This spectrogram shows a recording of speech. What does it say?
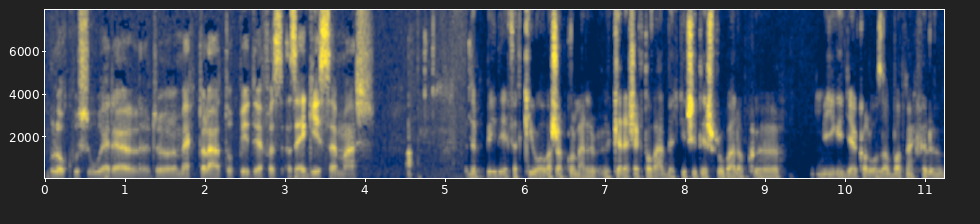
blokkus URL-ről megtalálható PDF, az, az egészen más. De PDF-et kiolvas, akkor már keresek tovább egy kicsit, és próbálok ö, még egy elkalózabbat megfelelő,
